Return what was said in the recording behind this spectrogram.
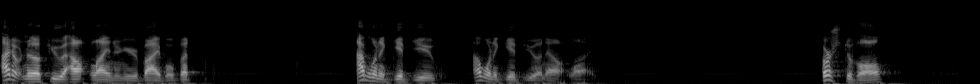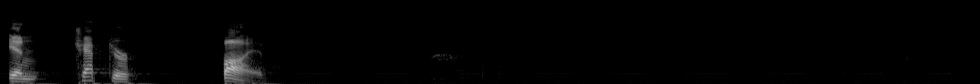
I don't know if you outline in your Bible, but I want to give you I want to give you an outline. First of all, in chapter 5,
